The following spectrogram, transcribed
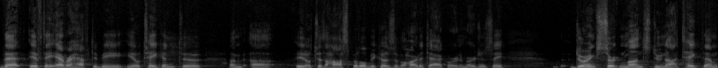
that if they ever have to be, you know, taken to, um, uh, you know, to the hospital because of a heart attack or an emergency, during certain months, do not take them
